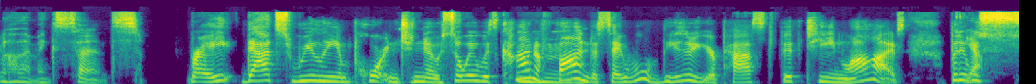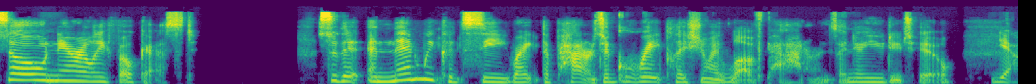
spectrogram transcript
Oh, that makes sense. right? That's really important to know. So it was kind Mhm. of fun to say, well, these are your past 15 lives, but it Yeah. was so narrowly focused. So that, and then we could see, right, the patterns. A great place. You know, I love patterns. I know you do too. Yeah.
